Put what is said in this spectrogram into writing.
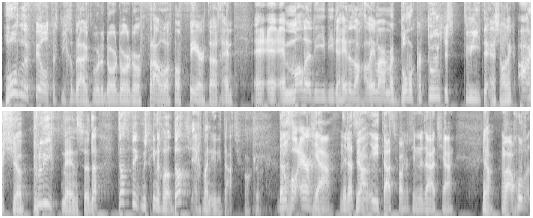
hondenfilters die gebruikt worden door, door, door vrouwen van 40... En, en, en, en mannen die, die de hele dag alleen maar met domme cartoontjes tweeten en zo. Ik, alsjeblieft mensen. Dat, dat vind ik misschien nog wel... Dat is echt mijn irritatiefactor. Dat Nogal erg. Ja, nee, dat is Ja. een irritatiefactor inderdaad, ja. Ja. Maar goed,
